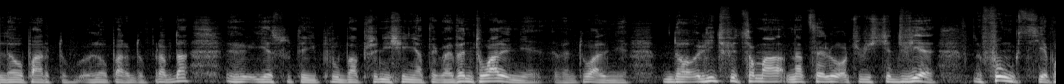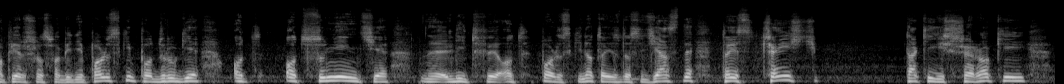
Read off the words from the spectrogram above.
leopardów, leopardów, prawda? Jest tutaj próba przeniesienia tego ewentualnie, ewentualnie do Litwy, co ma na celu oczywiście dwie funkcje. Po pierwsze osłabienie Polski, po drugie od odsunięcie Litwy od Polski. No to jest dosyć jasne. To jest część takiej szerokiej e,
